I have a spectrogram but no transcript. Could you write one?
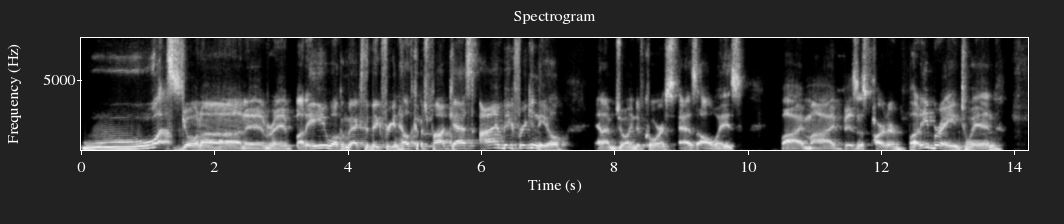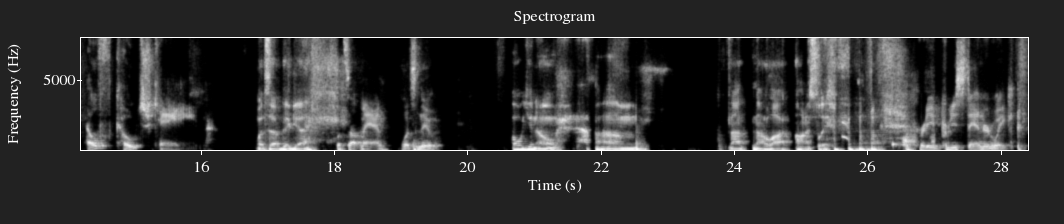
What's going on, everybody? Welcome back to the Big Freaking Health Coach Podcast. I'm Big Freaking Neil, and I'm joined, of course, as always, by my business partner, buddy brain twin, Health Coach Kane. What's up, big guy? What's up, man? What's new? Oh, you know, um, not not a lot, honestly. pretty pretty standard week.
